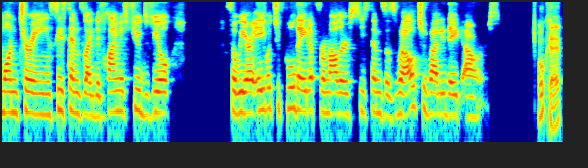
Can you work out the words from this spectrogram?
monitoring systems like the Climate FieldView So we are able to pull data from other systems as well to validate ours. Okay.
